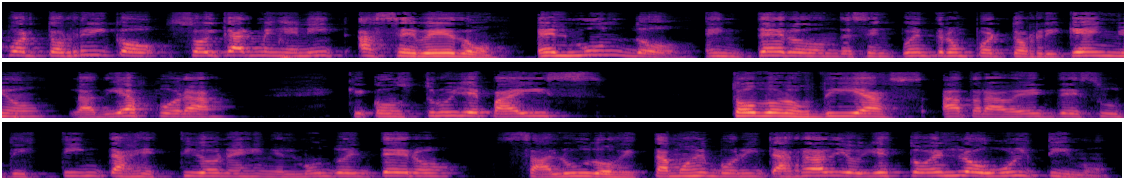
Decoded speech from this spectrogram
Puerto Rico. Soy Carmen Enit Acevedo. El mundo entero donde se encuentra un puertorriqueño, la diáspora que construye país todos los días a través de sus distintas gestiones en el mundo entero. Saludos, estamos en Bonita Radio y esto es lo último.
